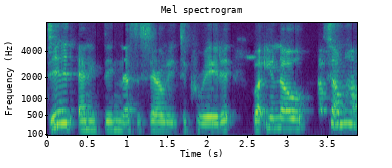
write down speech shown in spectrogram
did anything necessarily to create it, but you know, somehow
